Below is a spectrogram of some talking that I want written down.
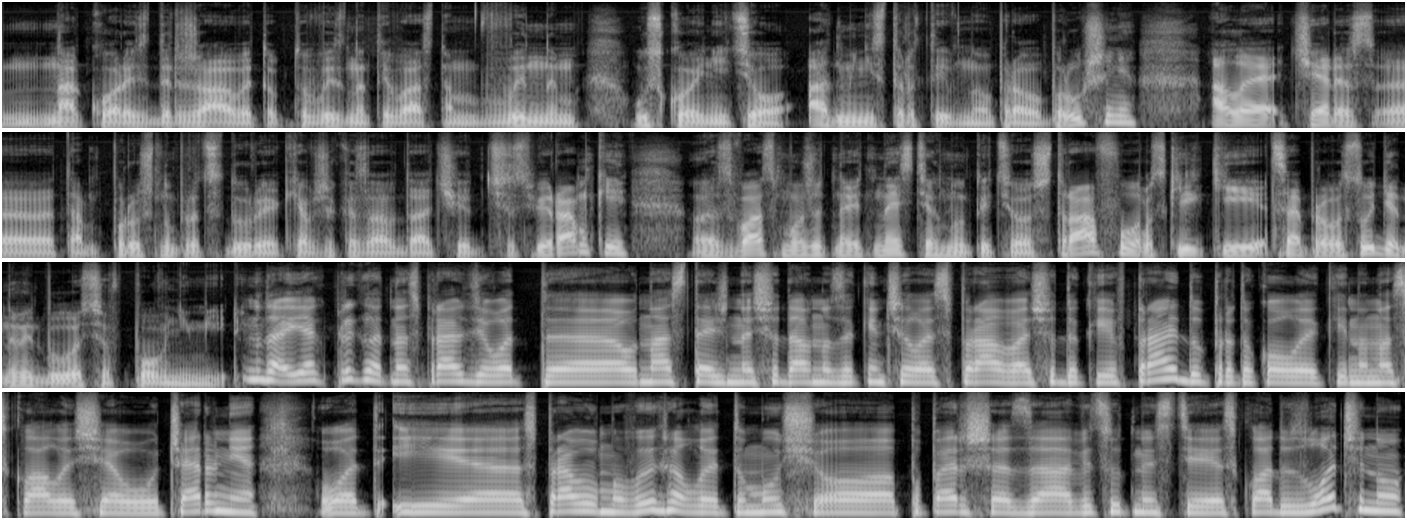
на користь держави, тобто визнати вас там винним у скоєнні цього адміністративного правопорушення, але через е, там порушену процедуру, як я вже казав, да, чи часові рамки, е, з вас можуть навіть не стягнути цього штрафу, оскільки це правосуддя не відбулося в повній мірі. Ну так, як приклад, насправді, от е, у нас теж нещодавно закінчилась справа щодо Київ Прайду, протоколу, який на нас склали ще у червні. От і справу ми виграли, тому що, по-перше, за відсутності складу злочину,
